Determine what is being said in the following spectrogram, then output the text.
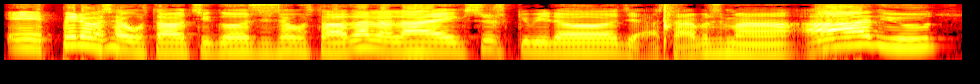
Espero que os haya gustado, chicos. Si os ha gustado, dale a like, suscribiros. Ya hasta la próxima. Adiós.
